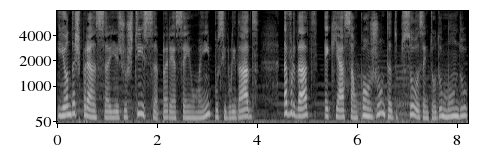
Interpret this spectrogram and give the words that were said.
e onde a esperança e a justiça parecem uma impossibilidade, a verdade é que a ação conjunta de pessoas em todo o mundo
